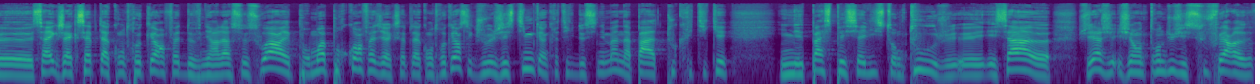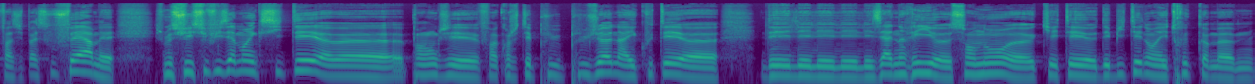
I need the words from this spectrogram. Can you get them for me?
Euh, c'est vrai que j'accepte à contre-cœur en fait de venir là ce soir et pour moi, pourquoi en fait j'accepte à contre-cœur, c'est que je- j'estime qu'un critique de cinéma n'a pas à tout critiquer. Il n'est pas spécialiste en tout. Je- et, ça, euh, je veux dire, j'ai entendu, j'ai souffert. euh, Enfin, j'ai pas souffert, mais je me suis suffisamment excité euh, pendant que j'ai, enfin, quand j'étais plus plus jeune à écouter des les, les, âneries euh, sans nom euh, qui étaient euh, débitées dans des trucs comme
